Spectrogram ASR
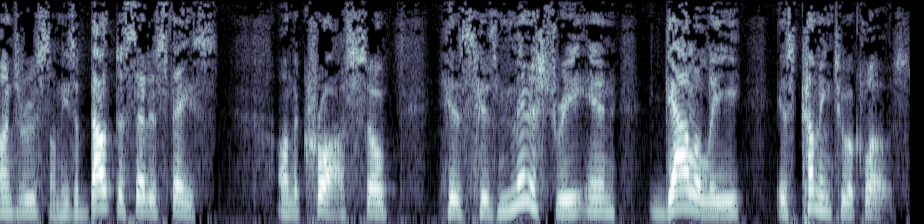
on Jerusalem. He's about to set his face on the cross. So his, his ministry in Galilee is coming to a close.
